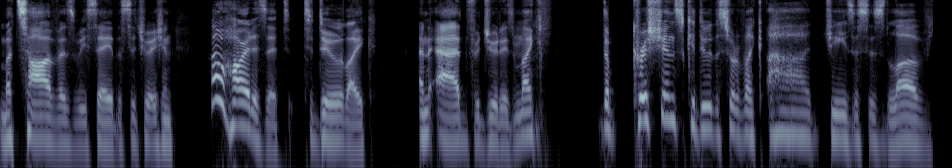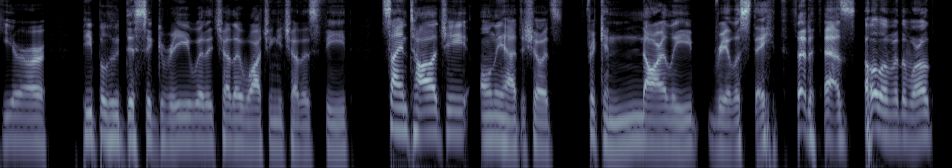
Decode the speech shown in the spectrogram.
Matzav, as we say, the situation. How hard is it to do like an ad for Judaism? Like the Christians could do the sort of like ah Jesus is love. Here are people who disagree with each other watching each other's feet. Scientology only had to show its freaking gnarly real estate that it has all over the world.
